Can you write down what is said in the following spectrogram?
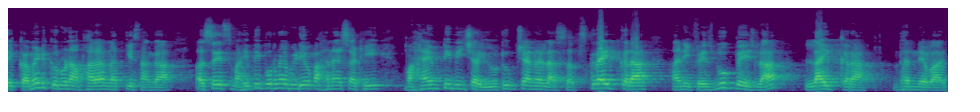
ते कमेंट करून आम्हाला नक्की सांगा. असेच माहितीपूर्ण व्हिडिओ पाहण्यासाठी महाएम टी व्हीच्या यूट्यूब चॅनलला सबस्क्राईब करा आणि फेसबुक पेजला लाईक करा. धन्यवाद.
